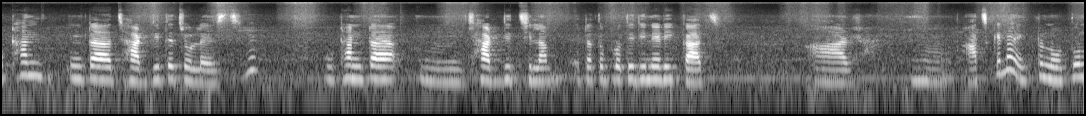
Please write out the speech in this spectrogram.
উঠানটা ঝাড় দিতে চলে এসেছি। উঠানটা ঝাড় দিচ্ছিলাম, এটা তো প্রতিদিনেরই কাজ। আর আজকে না একটু নতুন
